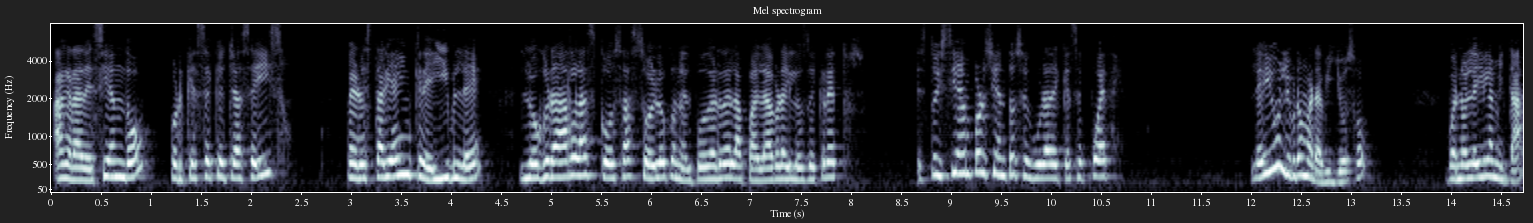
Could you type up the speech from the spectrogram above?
agradeciendo porque sé que ya se hizo. Pero estaría increíble lograr las cosas solo con el poder de la palabra y los decretos. Estoy 100% segura de que se puede. Leí un libro maravilloso. Bueno, leí la mitad,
